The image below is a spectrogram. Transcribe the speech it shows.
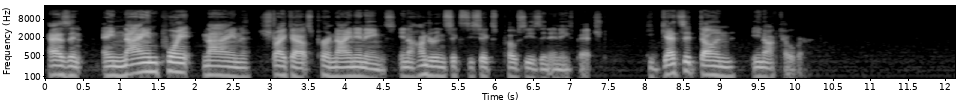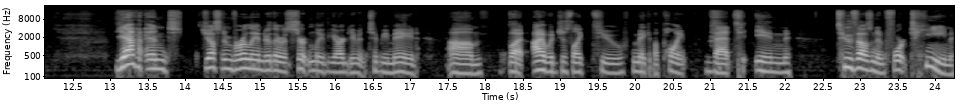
has an a 9.9 strikeouts per nine innings in 166 postseason innings pitched. He gets it done in October. Yeah, and Justin Verlander, there is certainly the argument to be made. Um, but I would just like to make the point that in 2014,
